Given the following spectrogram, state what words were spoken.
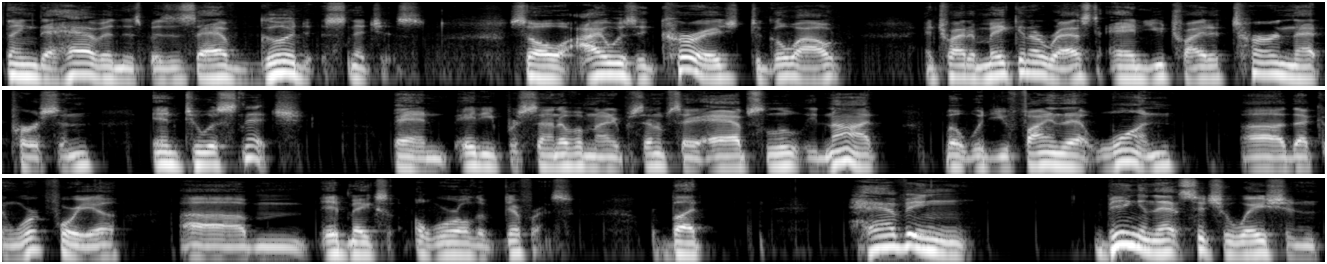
thing to have in this business to have good snitches. So I was encouraged to go out and try to make an arrest, and you try to turn that person into a snitch. And 80% of them, 90% of them say absolutely not. But when you find that one uh, that can work for you, um, it makes a world of difference but having being in that situation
